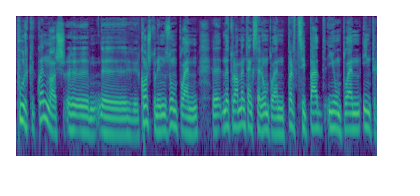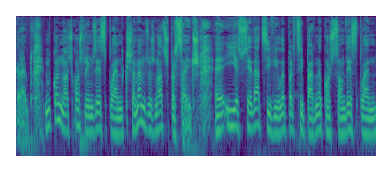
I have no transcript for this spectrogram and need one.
Porque quando nós uh, uh, construímos um plano, uh, naturalmente tem que ser um plano participado e um plano integrado. Quando nós construímos esse plano, que chamamos os nossos parceiros e a sociedade civil a participar na construção desse plano,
